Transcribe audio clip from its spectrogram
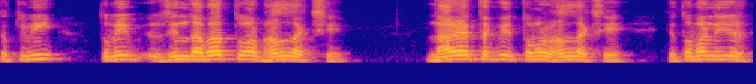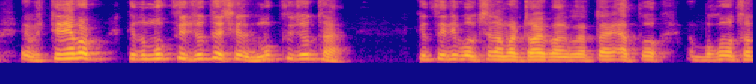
তো তুমি তুমি জিন্দাবাদ তোমার ভালো লাগছে, নারায়ণ তকবির তোমার ভালো লাগছে তোমার নিজের তিনি আবার কিন্তু মুক্তিযুদ্ধে ছিলেন, মুক্তিযোদ্ধা। কিন্তু তিনি বলছেন, আমার জয় বাংলাটা এত বহু বছর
